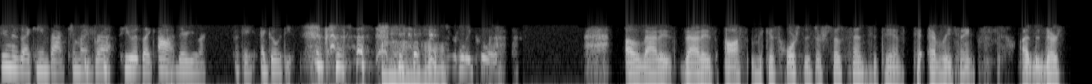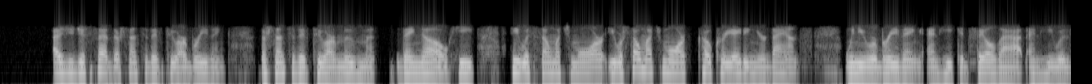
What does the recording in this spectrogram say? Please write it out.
soon as i came back to my breath he was like ah there you are. Okay i go with you. Oh. it's really cool Oh, that is that is awesome because horses are so sensitive to everything. Uh, there's, as you just said, they're sensitive to our breathing. They're sensitive to our movement. They know he he was so much more. You were so much more co-creating your dance when you were breathing, and he could feel that, and he was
